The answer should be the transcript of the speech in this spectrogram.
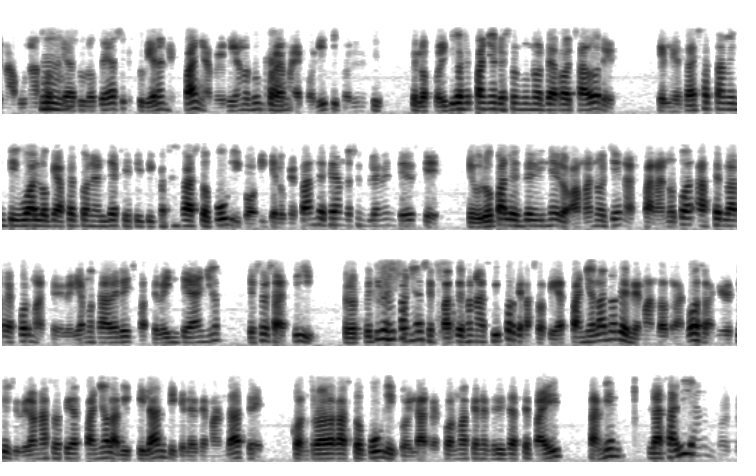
en algunas mm. sociedades europeas estuviera en España, pero ya no es un problema de políticos. Es decir, que los políticos españoles son unos derrochadores que les da exactamente igual lo que hacer con el déficit y con el gasto público y que lo que están deseando simplemente es que Europa les dé dinero a manos llenas para no hacer las reformas que deberíamos haber hecho hace 20 años, eso es así. Pero los políticos españoles en parte son así porque la sociedad española no les demanda otra cosa. Quiero decir, si hubiera una sociedad española vigilante y que les demandase controlar el gasto público y las reformas que necesita este país, también las harían, pues,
